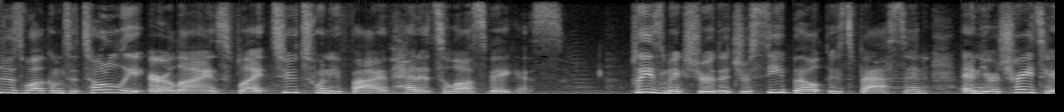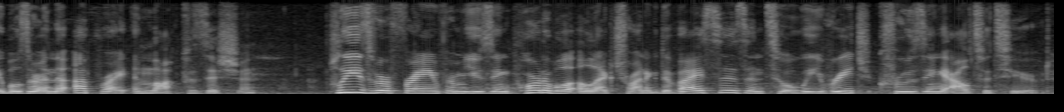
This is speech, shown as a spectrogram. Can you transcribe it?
Passengers welcome to Totally Airlines Flight 225 headed to Las Vegas. Please make sure that your seatbelt is fastened and your tray tables are in the upright and locked position. Please refrain from using portable electronic devices until we reach cruising altitude.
